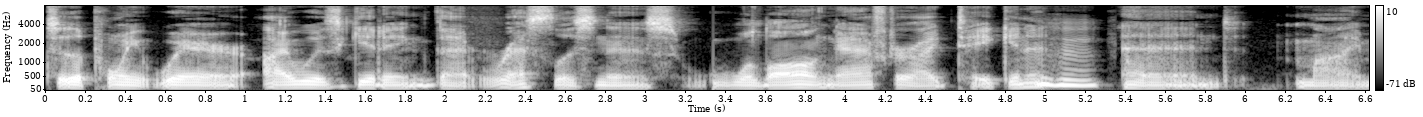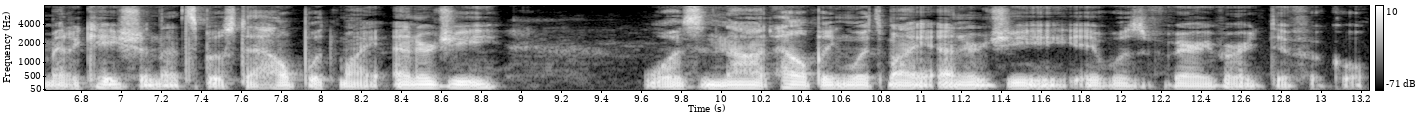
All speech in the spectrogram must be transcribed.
to the point where I was getting that restlessness long after I'd taken it. Mm-hmm. And my medication that's supposed to help with my energy was not helping with my energy. It was very, very difficult.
